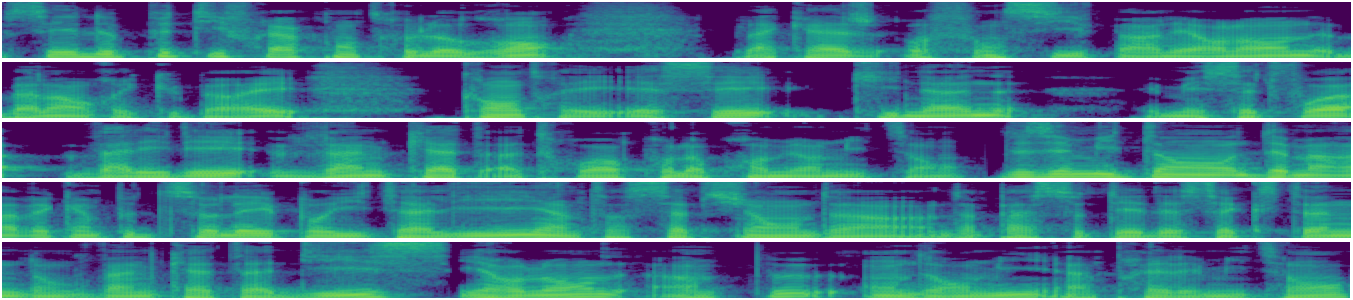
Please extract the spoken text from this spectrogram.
c'est le petit frère contre le grand plaquage offensif par l'Irlande, ballon récupéré, contre et essai, Keenan, mais cette fois validé 24 à 3 pour la première mi-temps. Deuxième mi-temps démarre avec un peu de soleil pour l'Italie, interception d'un pas sauté de Sexton, donc 24 à 10. Irlande un peu endormi après la mi-temps.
